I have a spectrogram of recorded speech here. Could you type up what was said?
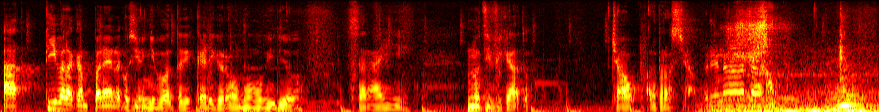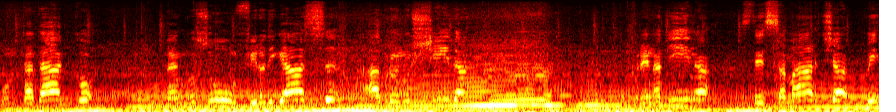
attiva la campanella così ogni volta che caricherò un nuovo video sarai notificato. Ciao, alla prossima. Frenata, punta tacco, vengo su, un filo di gas, apro in uscita, frenatina, stessa marcia, qui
